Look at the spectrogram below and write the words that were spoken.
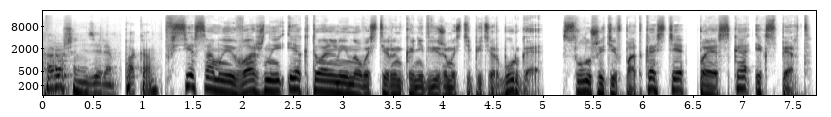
Хорошей недели. Пока. Все самые важные и актуальные новости рынка недвижимости Петербурга слушайте в подкасте «ПСК Эксперт».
